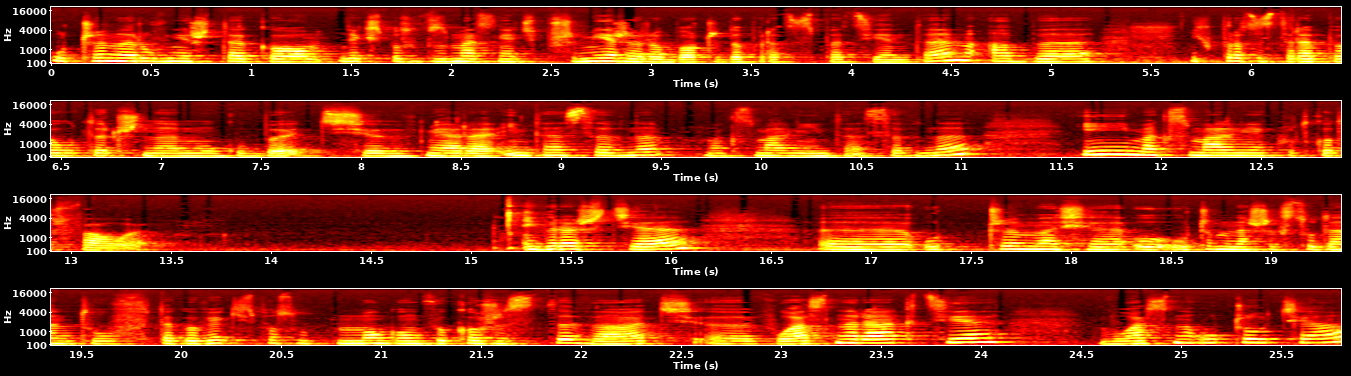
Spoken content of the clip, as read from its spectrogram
Uczymy również tego, w jaki sposób wzmacniać przymierze robocze do pracy z pacjentem, aby ich proces terapeutyczny mógł być w miarę intensywny, maksymalnie intensywny i maksymalnie krótkotrwały. I wreszcie y, uczymy się, uczymy naszych studentów tego, w jaki sposób mogą wykorzystywać y, własne reakcje, własne uczucia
